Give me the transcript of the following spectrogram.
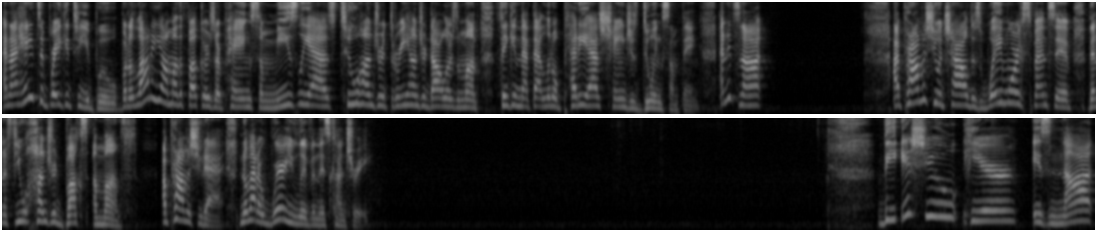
And i hate to break it to you boo but a lot of y'all motherfuckers are paying some measly ass 200 300 dollars a month thinking that that little petty ass change is doing something. And it's not i promise you a child is way more expensive than a few hundred bucks a month i promise you that no matter where you live in this country The issue here is not,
